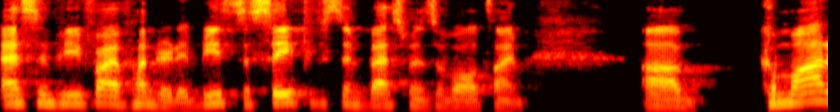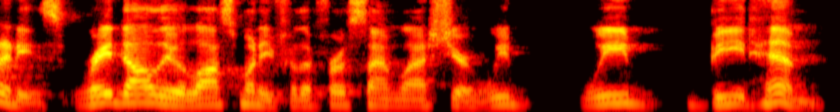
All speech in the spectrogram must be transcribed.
S&P 500. It beats the safest investments of all time. Um, commodities. Ray Dalio lost money for the first time last year. We we beat him.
